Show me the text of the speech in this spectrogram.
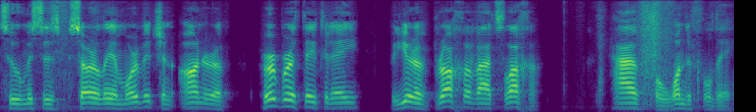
to Mrs. Sarah Leah Morvich in honor of her birthday today, the year of Bracha Vatzlacha. Have a wonderful day.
